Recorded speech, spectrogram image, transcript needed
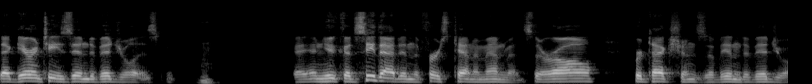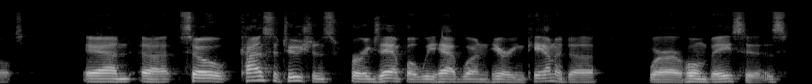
that guarantees individualism. And you could see that in the first 10 amendments. They're all protections of individuals. And uh, so, constitutions, for example, we have one here in Canada where our home base is.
